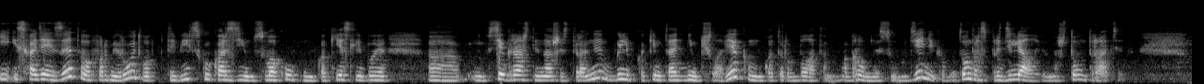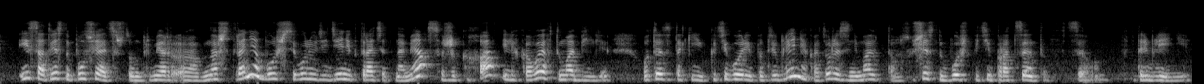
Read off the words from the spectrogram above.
И исходя из этого формирует вот потребительскую корзину совокупную, как если бы э, все граждане нашей страны были бы каким-то одним человеком, у которого была там огромная сумма денег, и вот он распределял ее, на что он тратит. И, соответственно, получается, что, например, э, в нашей стране больше всего люди денег тратят на мясо, ЖКХ и легковые автомобили. Вот это такие категории потребления, которые занимают там, существенно больше 5% в целом в потреблении.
